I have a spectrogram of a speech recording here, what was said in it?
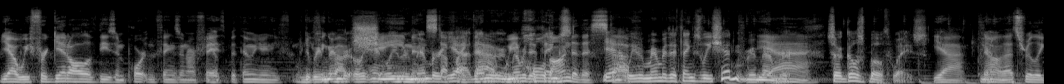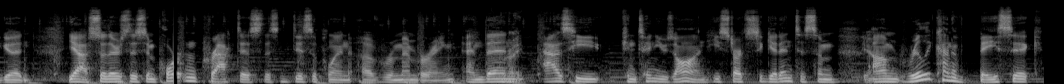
yeah. We forget all of these important things in our faith, yep. but then when you, when you think remember, about shame and, remember, and stuff yeah, like then that, we, remember we hold things, on to this yeah, we remember the things we shouldn't remember. Yeah. So it goes both ways. Yeah. No, that's really good. Yeah. So there's this important practice, this discipline of remembering, and then right. as he continues on, he starts to get into some yeah. um, really kind of basic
